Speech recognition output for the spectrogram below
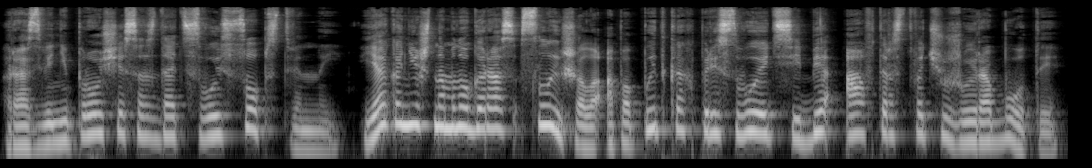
Разве не проще создать свой собственный? Я, конечно, много раз слышала о попытках присвоить себе авторство чужой работы –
